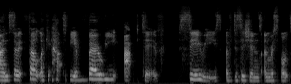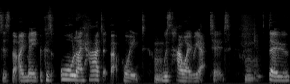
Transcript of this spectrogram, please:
And so it felt like it had to be a very active series of decisions and responses that I made because all I had at that point Mm. was how I reacted Mm. so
